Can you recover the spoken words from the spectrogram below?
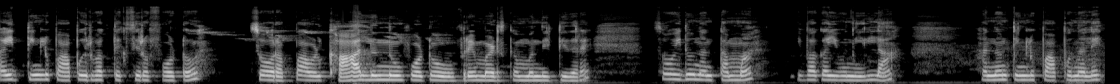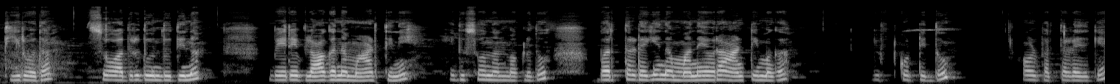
ಐದು ತಿಂಗಳು ಪಾಪು ಇರುವಾಗ ತೆಗೆಸಿರೋ ಫೋಟೋ. ಸೊ, ಅವರಪ್ಪ ಅವಳ ಕಾಲನ್ನು ಫೋಟೋ ಫ್ರೇಮ್ ಮಾಡಿಸ್ಕೊಂಬಂದಿಟ್ಟಿದ್ದಾರೆ ಸೊ, ಇದು ನನ್ನ ತಮ್ಮ. ಇವಾಗ ಇವನು ಇಲ್ಲ. ಹನ್ನೊಂದು ತಿಂಗಳು ಪಾಪುನಲ್ಲೇ ತೀರೋದ. ಸೊ, ಅದ್ರದ್ದು ಒಂದು ದಿನ ಬೇರೆ ವ್ಲಾಗನ್ನು ಮಾಡ್ತೀನಿ. ಇದು ಸೊ ನನ್ನ ಮಗಳದು. ಬರ್ತ್ಡೇಗೆ ನಮ್ಮ ಮನೆಯವರ ಆಂಟಿ ಮಗ. ಗಿಫ್ಟ್ ಕೊಟ್ಟಿದ್ದು ಅವಳ ಬರ್ತ್ಡೇಗೆ.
